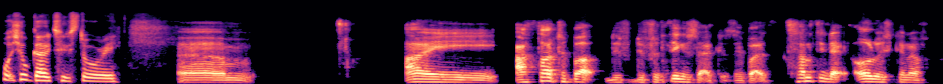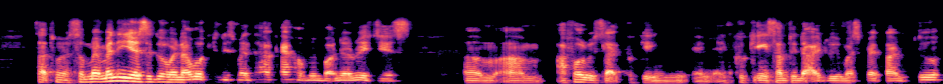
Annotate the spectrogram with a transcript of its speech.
What's your go-to story? Um, I I thought about dif- different things that I could say, but something that always kind of to me. So many years ago, when I worked in this mental health care home in Bognor Regis, um, um, I've always liked cooking, and, and cooking is something that I do in my spare time too.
